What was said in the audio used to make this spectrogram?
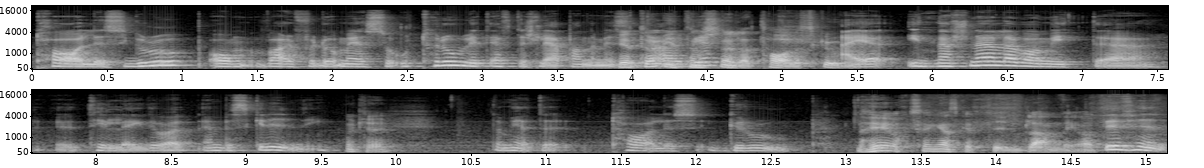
Thales Group om varför de är så otroligt eftersläpande med sitt Heter de arbete. internationella talesgrupp? Nej, internationella var mitt eh, tillägg. Det var en beskrivning. Okej. De heter Thales Group. Det är också en ganska fin blandning. Av... Det är fint.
